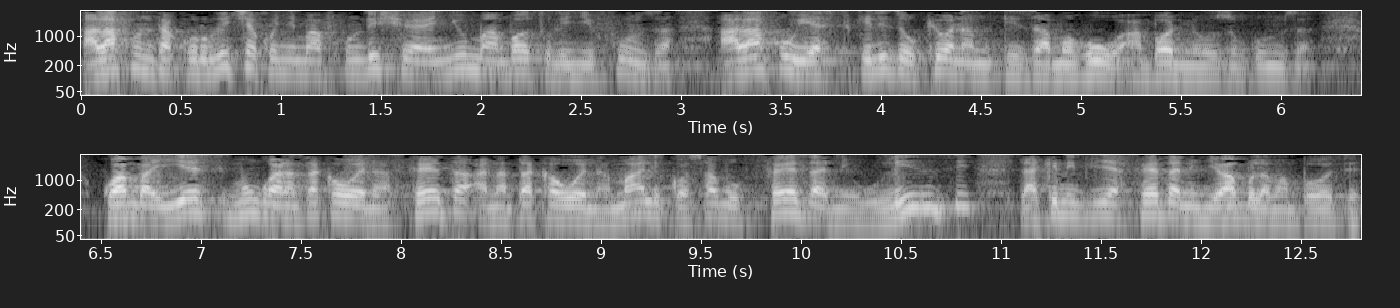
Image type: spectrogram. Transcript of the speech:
Alafu nitakurudisha kwenye mafundisho ya nyuma ambayo tulijifunza. Alafu uyasikilize ukiwa na mtizamo huu ambao nimeuzungumza. Kwamba yes mungu anataka uwe na fedha anataka uwe na mali kwa sababu fedha ni ulinzi lakini pia fedha ni jawabu la mambo yote.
